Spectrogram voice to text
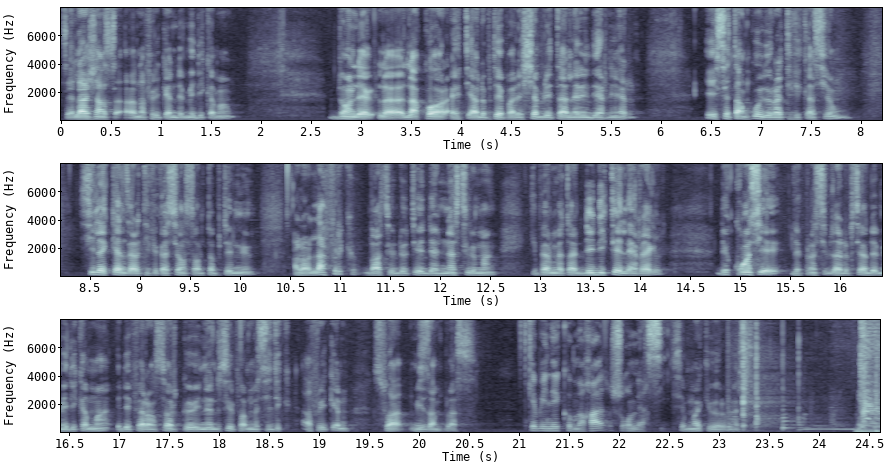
c'est l'Agence africaine des médicaments, dont l'accord a été adopté par les chefs d'État l'année dernière, et c'est en cours de ratification. Si les 15 ratifications sont obtenues, alors l'Afrique va se doter d'un instrument qui permettra d'édicter les règles, de conseiller les principes d'adoption des médicaments et de faire en sorte qu'une industrie pharmaceutique africaine soit mise en place cabinet Comara. Je vous remercie. C'est moi qui vous remercie.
